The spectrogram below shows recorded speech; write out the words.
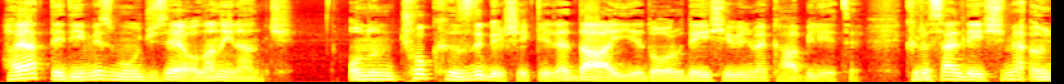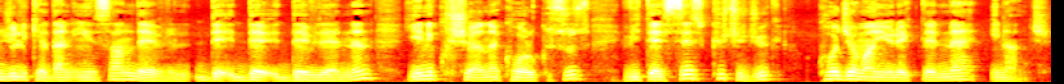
Hayat dediğimiz mucizeye olan inanç. Onun çok hızlı bir şekilde daha iyiye doğru değişebilme kabiliyeti. Küresel değişime öncülük eden insan devri, de, de, devlerinin yeni kuşağına korkusuz, vitessiz, küçücük, kocaman yüreklerine inanç.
